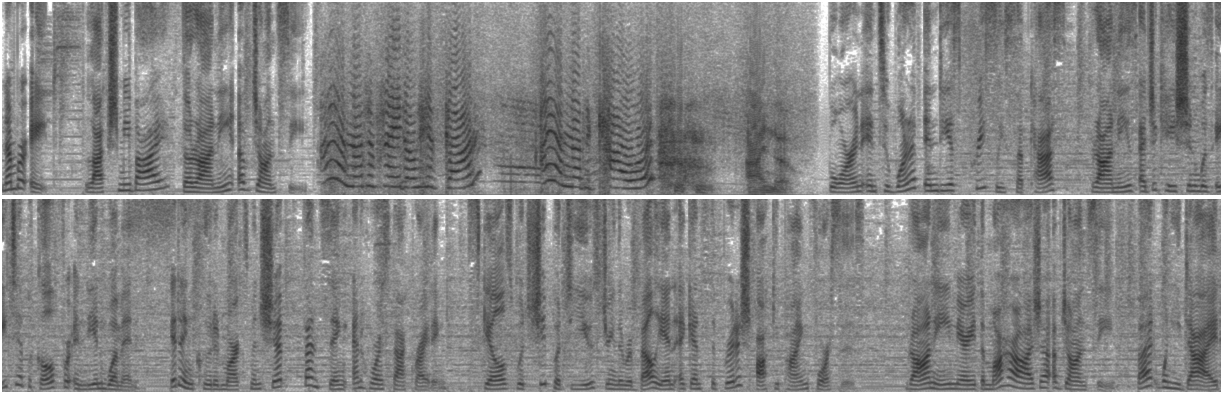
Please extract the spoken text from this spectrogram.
Number 8. Lakshmi Bai, the Rani of Jhansi. I am not afraid of his gun. I am not a coward. I know. Born into one of India's priestly subcastes, Rani's education was atypical for Indian women. It included marksmanship, fencing, and horseback riding, skills which she put to use during the rebellion against the British occupying forces. Rani married the Maharaja of Jhansi, but when he died,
